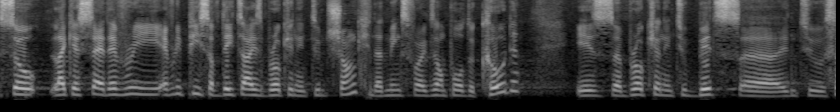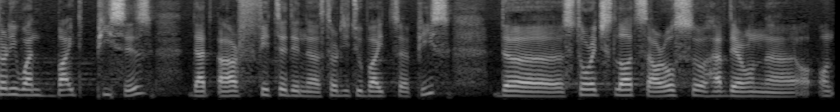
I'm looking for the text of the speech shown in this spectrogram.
so, like I said, every, every piece of data is broken into chunk. That means, for example, the code is uh, broken into bits, uh, into 31 byte pieces that are fitted in a 32 byte uh, piece. The storage slots are also have their own, uh, on,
